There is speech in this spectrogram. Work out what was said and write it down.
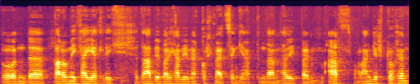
Und äh, warum ich eigentlich da bin, weil ich habe immer Kopfschmerzen gehabt. Und dann habe ich beim Arzt mal angesprochen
